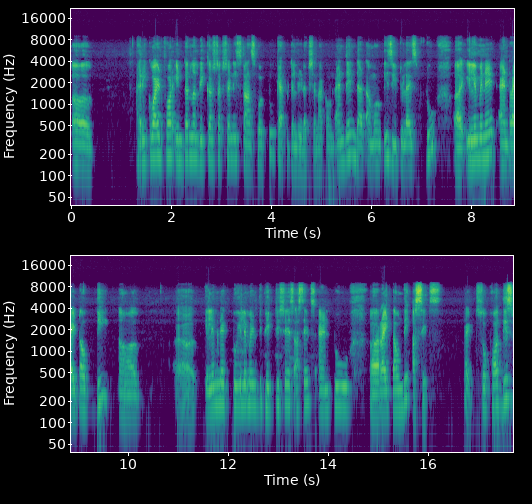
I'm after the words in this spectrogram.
uh, required for internal reconstruction is transferred to capital reduction account and then that amount is utilized to uh, eliminate and write off the uh, uh, eliminate to eliminate the fictitious assets and to uh, write down the assets right. So for this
